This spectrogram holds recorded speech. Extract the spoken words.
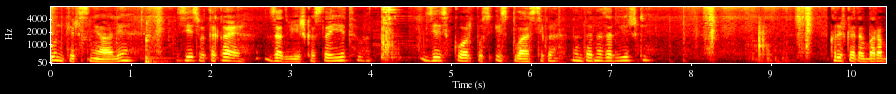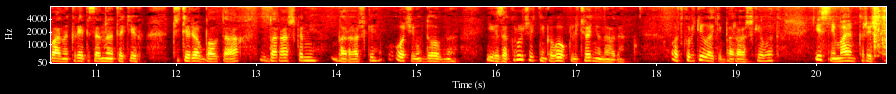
Бункер сняли. Здесь вот такая задвижка стоит. Вот. Здесь корпус из пластика на данной задвижке. Крышка этого барабана крепится на таких четырех болтах с барашками. Барашки. Очень удобно. Их закручивать никакого ключа не надо. Открутил эти барашки вот. И снимаем крышку.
